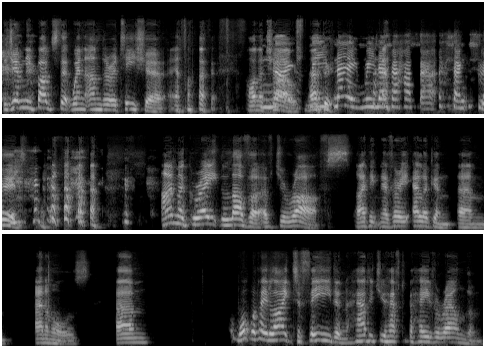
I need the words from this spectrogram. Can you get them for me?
Did you have any bugs that went under a t-shirt on a child no, no? We, no we never had that thankfully. I'm a great lover of giraffes. I think they're very elegant um, animals. Um, what were they like to feed and how did you have to behave around them?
